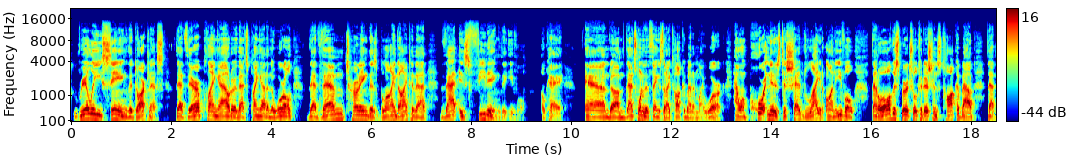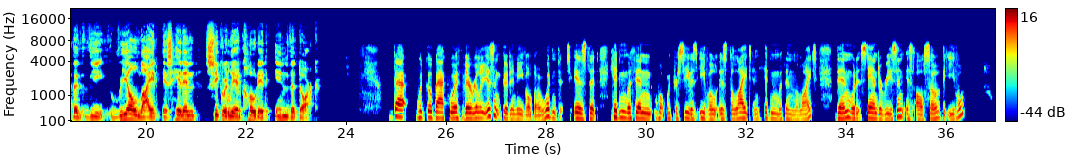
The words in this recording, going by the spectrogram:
really seeing the darkness that they're playing out or that's playing out in the world, that them turning this blind eye to that, that is feeding the evil. Okay. And um, that's one of the things that I talk about in my work, how important it is to shed light on evil that all the spiritual traditions talk about that the, the real light is hidden, secretly encoded in the dark. That would go back with there really isn't good and evil, though, wouldn't it? Is that hidden within what we perceive as evil is the light, and hidden within the light, then would it stand to reason is also the evil?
